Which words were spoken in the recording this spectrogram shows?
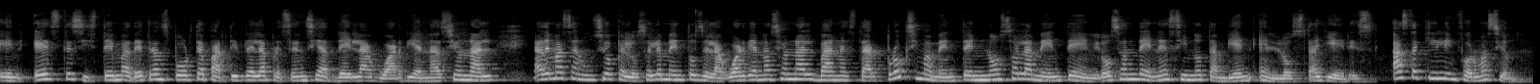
en este sistema de transporte a partir de la presencia de la Guardia Nacional. Además anunció que los elementos de la Guardia Nacional van a estar próximamente no solamente en los andenes, sino también en los talleres. Hasta aquí la información.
